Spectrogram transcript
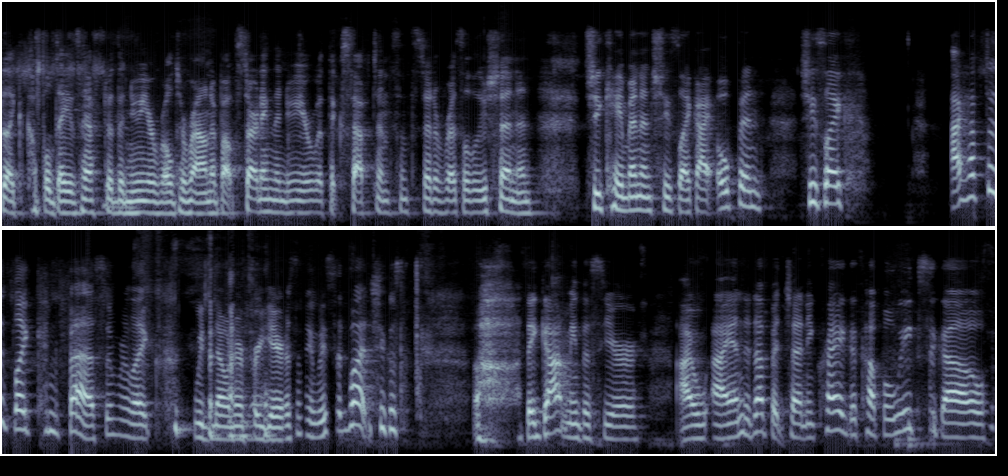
like a couple days after the new year rolled around, about starting the new year with acceptance instead of resolution. And she came in and she's like, I opened, she's like, I have to like confess. And we're like, we'd known her for years. And we said, What? She goes, oh, They got me this year. I, I ended up at Jenny Craig a couple weeks ago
